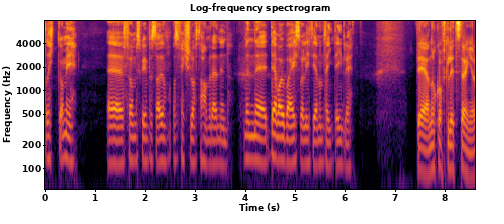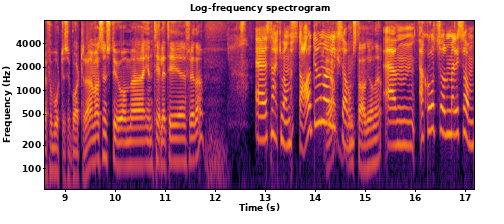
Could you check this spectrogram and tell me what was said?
drikka mi eh, før vi skulle inn på stadion, og så fikk jeg ikke lov til å ha med den inn. Men eh, det var jo bare jeg som var litt gjennomtenkt, egentlig. Det er nok ofte litt strengere for bortesupportere. Hva syns du om eh, Intility, Frida? Eh, snakker vi om stadioner, Ja, liksom? Om stadion, ja. Em, akkurat sånn med liksom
